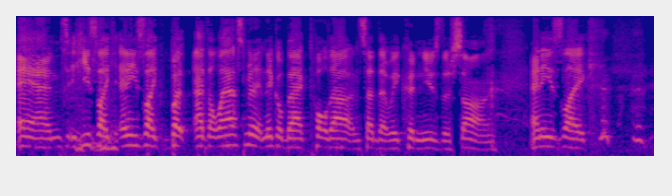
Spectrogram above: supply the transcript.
and he's like, and he's like, but at the last minute, Nickelback pulled out and said that we couldn't use their song, and he's like,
